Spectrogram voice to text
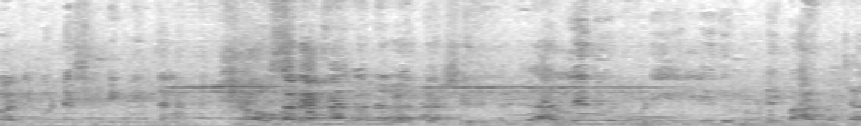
ಬಾಗಿಕೋಟೆ ಶೂಟಿಂಗ್ ಇತ್ತಲ್ಲ? ನಾವು ಬರಾಮಾಗ ನಲವತ್ತು ವರ್ಷ ಇದ್ದೀವಿ ಅಲ್ಲಿದು ನೋಡಿ ಇಲ್ಲಿದು ನೋಡಿ ಭಾಳ ಮಜಾ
